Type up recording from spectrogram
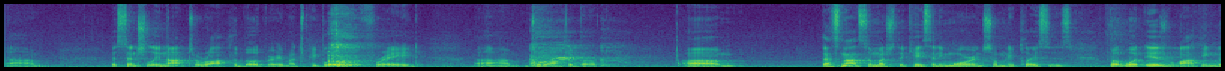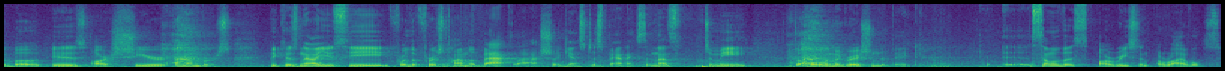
um, essentially not to rock the boat very much. People were afraid um, to rock the boat. Um, that's not so much the case anymore in so many places. But what is rocking the boat is our sheer numbers. Because now you see, for the first time, a backlash against Hispanics, and that's, to me, the whole immigration debate. Some of us are recent arrivals,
